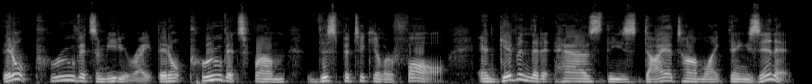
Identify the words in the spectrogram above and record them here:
They don't prove it's a meteorite. They don't prove it's from this particular fall. And given that it has these diatom like things in it,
